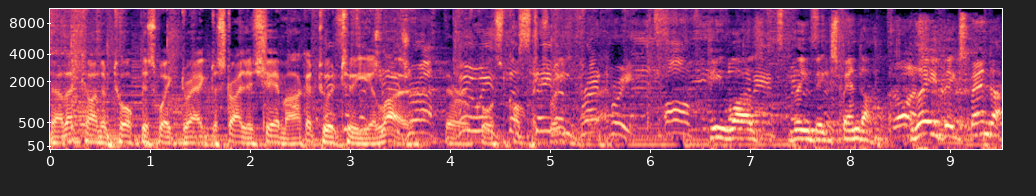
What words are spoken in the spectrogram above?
Now, that kind of talk this week dragged Australia's share market to a two year low. There are, of course, complex reasons. for that. He was the big spender. The big spender.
